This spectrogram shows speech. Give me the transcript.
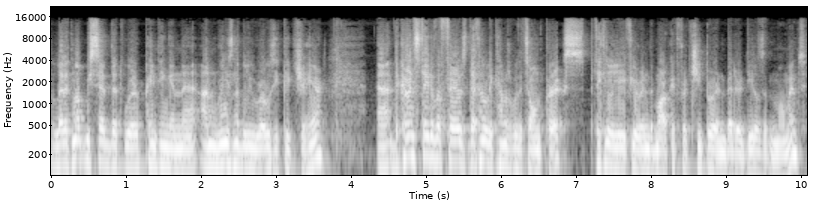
Let it not be said that we're painting an uh, unreasonably rosy picture here. Uh, the current state of affairs definitely comes with its own perks, particularly if you're in the market for cheaper and better deals at the moment.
